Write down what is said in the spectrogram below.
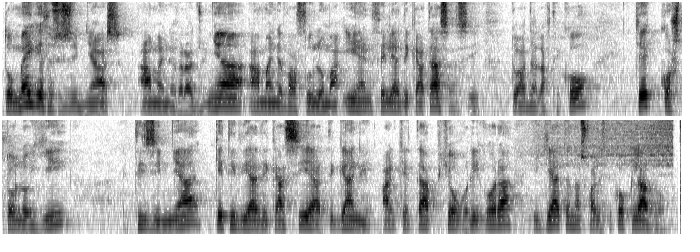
το μέγεθος της ζημιάς, άμα είναι γρατζουνιά, άμα είναι βαθούλωμα ή αν θέλει αντικατάσταση το ανταλλακτικό και κοστολογεί τη ζημιά και τη διαδικασία την κάνει αρκετά πιο γρήγορα για τον ασφαλιστικό κλάδο.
